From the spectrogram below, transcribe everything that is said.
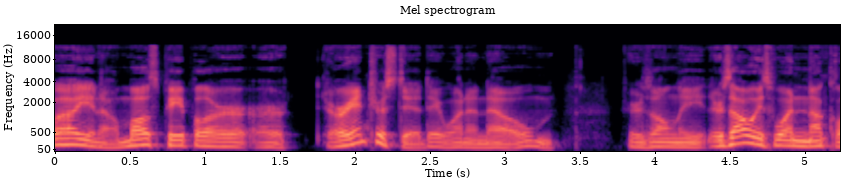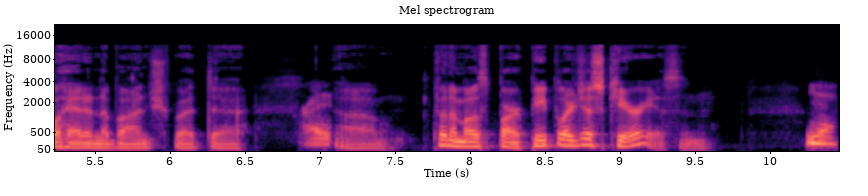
Well, you know, most people are are, are interested. They want to know. There's only there's always one knucklehead in the bunch, but uh, Right. um, for the most part, people are just curious. And Yeah,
